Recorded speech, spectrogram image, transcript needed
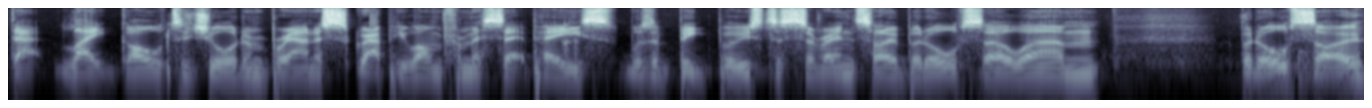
that late goal to Jordan Brown, a scrappy one from a set piece, was a big boost to Sorrento, but also. Um, but also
